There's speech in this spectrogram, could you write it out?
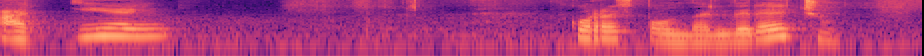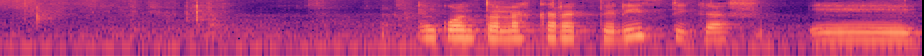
a quien corresponda el derecho. En cuanto a las características, eh,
